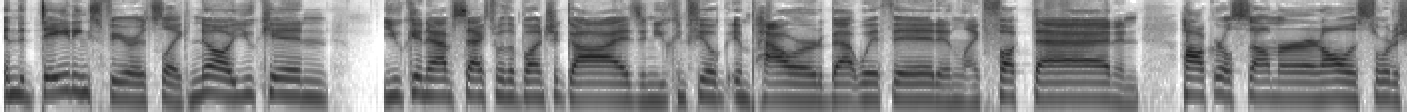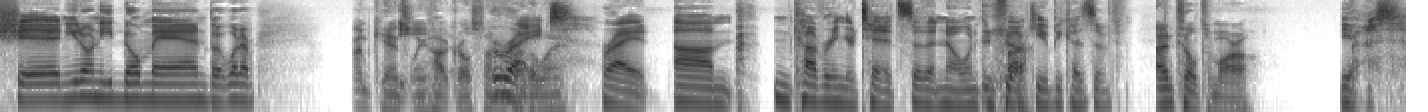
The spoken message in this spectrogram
in the dating sphere it's like no you can you can have sex with a bunch of guys and you can feel empowered about with it and like fuck that and hot girl summer and all this sort of shit and you don't need no man but whatever I'm canceling Hot Girl Summer, by the way. right right um and covering your tits so that no one can Yeah. fuck you because of Until tomorrow. Yes.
